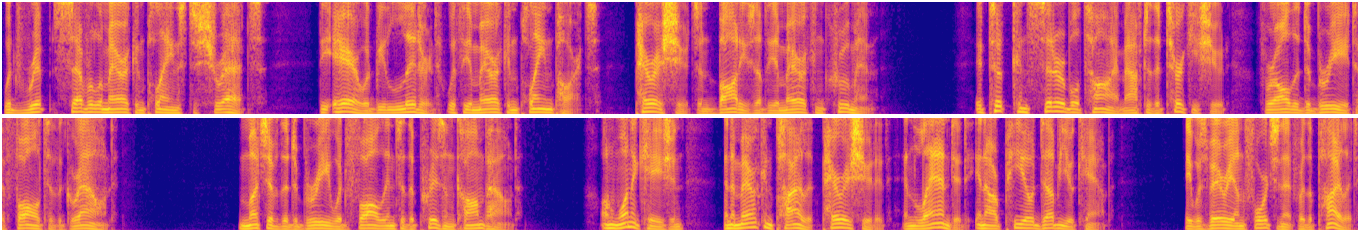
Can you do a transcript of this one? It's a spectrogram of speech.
would rip several American planes to shreds. The air would be littered with the American plane parts, parachutes, and bodies of the American crewmen. It took considerable time after the turkey shoot for all the debris to fall to the ground. Much of the debris would fall into the prison compound. On one occasion, an American pilot parachuted and landed in our POW camp. It was very unfortunate for the pilot.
